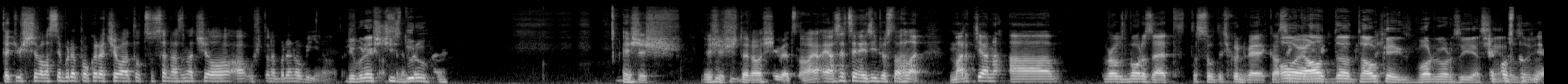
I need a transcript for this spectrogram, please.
Teď už se vlastně bude pokračovat to, co se naznačilo a už to nebude nový. No. Kdy budeš číst Duru? Ježiš, Ježiš, to je další věc. No, já, já se chci nejdřív dostat, hele, Martian a World War Z, to jsou teď dvě klasiky. Oh jo, to, to OK, World War Z, jasně. Postupně, rozumím.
